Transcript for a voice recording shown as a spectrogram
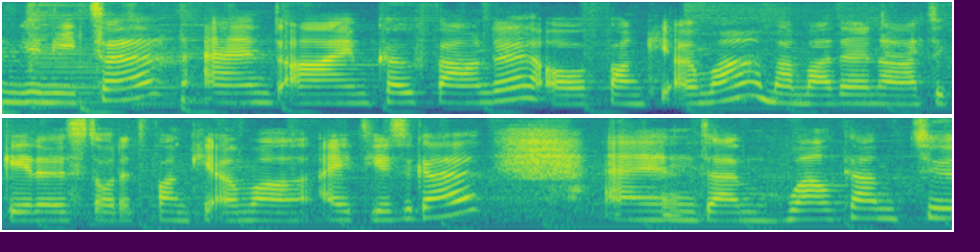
I'm Johannita and I'm co-founder of Funky Ouma. My mother and I together started Funky Ouma eight years ago. And um, welcome to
